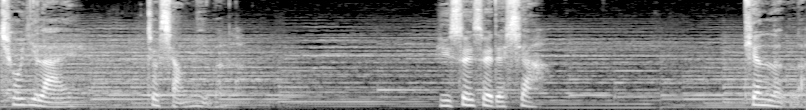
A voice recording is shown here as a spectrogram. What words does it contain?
秋一来，就想你们了。雨碎碎的下，天冷了，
